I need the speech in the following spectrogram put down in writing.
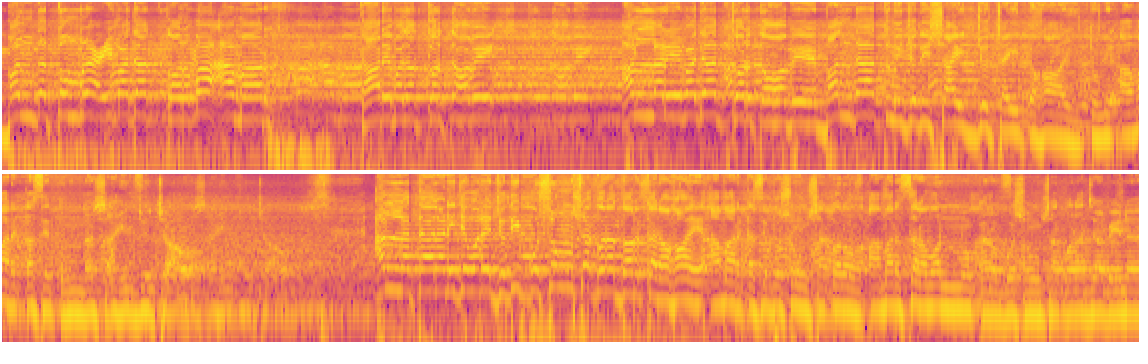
বান্দা, তোমরা ইবাদত করবা আমার। কার ইবাদত করতে হবে? আল্লাহর ইবাদত করতে হবে। বান্দা, তুমি যদি সাহায্য চাইতে হয়, তুমি আমার কাছে তোমরা সাহায্য চাও। আল্লাহ তাআলা নিজে বলে, যদি প্রশংসা করা দরকার হয়, আমার কাছে প্রশংসা করো। আমার ছাড়া অন্য কারও প্রশংসা করা যাবে না।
